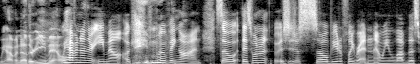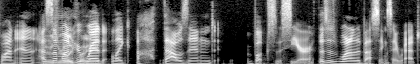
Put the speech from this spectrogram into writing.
We have another email. We have another email. Okay, moving on. So this one was just so beautifully written, and we love this one. And as someone really who funny. read like a thousand books this year, this is one of the best things I read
